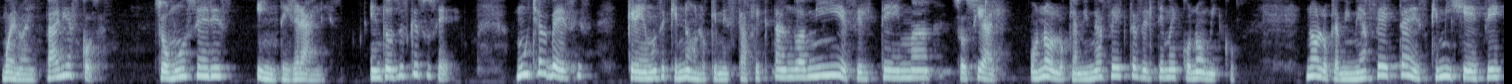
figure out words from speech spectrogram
Bueno, hay varias cosas. Somos seres integrales. Entonces, ¿qué sucede? Muchas veces creemos de que no, lo que me está afectando a mí es el tema social, o no, lo que a mí me afecta es el tema económico. No, lo que a mí me afecta es que mi jefe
